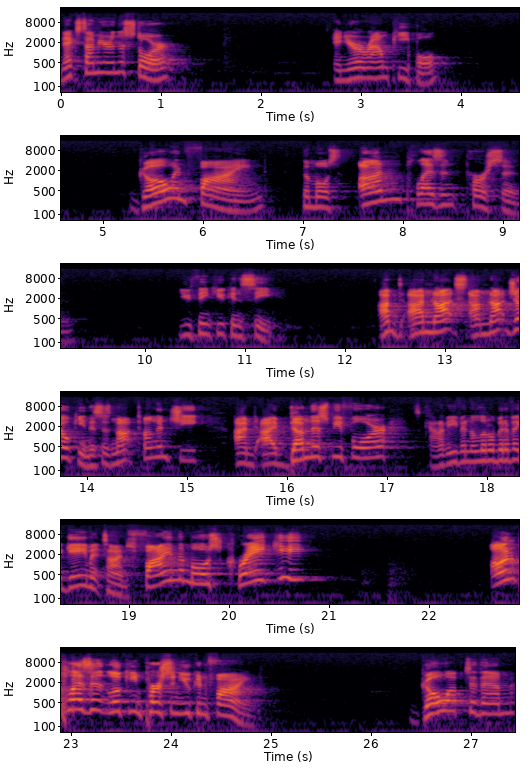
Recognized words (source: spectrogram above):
Next time you're in the store and you're around people, go and find the most unpleasant person you think you can see. I'm, I'm, not, I'm not joking. This is not tongue in cheek. I'm, I've done this before It's kind of even a little bit of a game at times. Find the most cranky, unpleasant looking person you can find. Go up to them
